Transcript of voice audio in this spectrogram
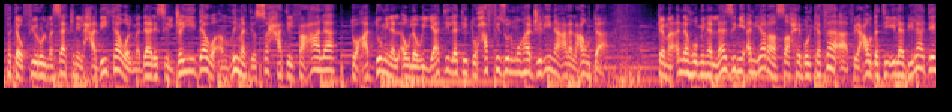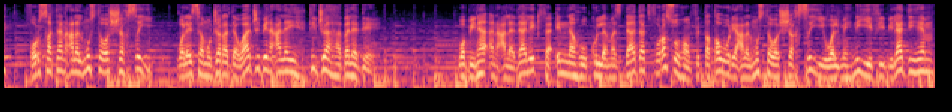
فتوفير المساكن الحديثة والمدارس الجيدة وأنظمة الصحة الفعالة تعد من الأولويات التي تحفز المهاجرين على العودة. كما أنه من اللازم أن يرى صاحب الكفاءة في العودة إلى بلاده فرصة على المستوى الشخصي وليس مجرد واجب عليه تجاه بلده. وبناء على ذلك فإنه كلما ازدادت فرصهم في التطور على المستوى الشخصي والمهني في بلادهم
